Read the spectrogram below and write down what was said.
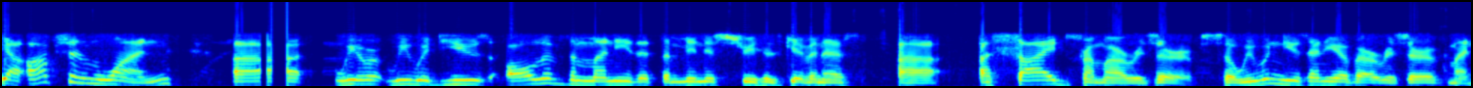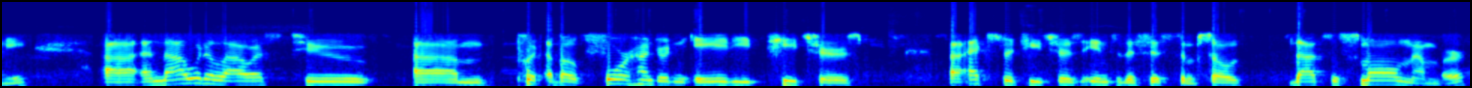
Yeah option one uh, we, were, we would use all of the money that the ministry has given us uh, aside from our reserves. So we wouldn't use any of our reserve money. Uh, and that would allow us to um, put about 480 teachers uh, extra teachers into the system. So that's a small number.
